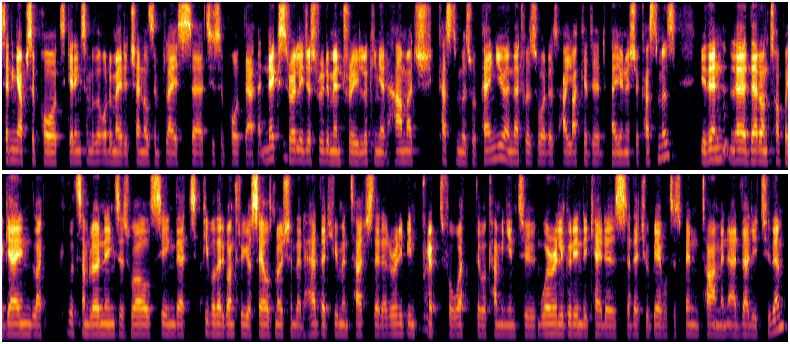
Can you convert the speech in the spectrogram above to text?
setting up support, getting some of the automated channels in place uh, to support that. Next, really just rudimentary, looking at how much customers were paying you, and that was what is how you bucketed your initial customers. You then layered that on top again, like with some learnings as well, seeing that people that had gone through your sales motion that had that human touch, that had already been mm-hmm. prepped for what they were coming into, were really good indicators that you'd be able to spend time and add value to them.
